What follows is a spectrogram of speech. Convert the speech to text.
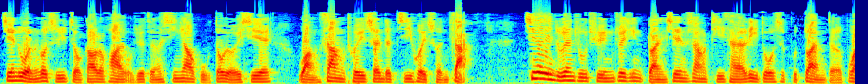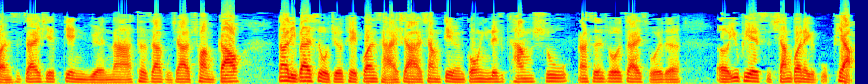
今天如果能够持续走高的话，我觉得整个新药股都有一些往上推升的机会存在。汽车零组件族群最近短线上题材的利多是不断的，不管是在一些电源啊，特斯拉股价的创高。那礼拜四我觉得可以观察一下，像电源供应类似康舒，那甚至说在所谓的呃 UPS 相关的一个股票，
